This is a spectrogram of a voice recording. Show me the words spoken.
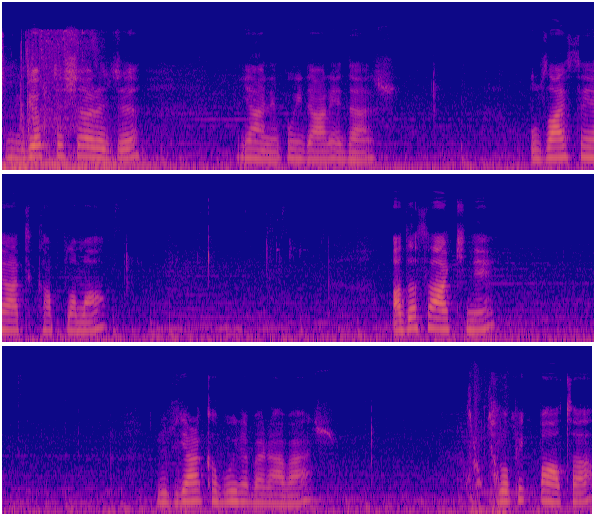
Şimdi göktaşı aracı yani bu idare eder. Uzay seyahati kaplama. Ada sakini. Rüzgar kabuğuyla beraber. Tropik balta.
